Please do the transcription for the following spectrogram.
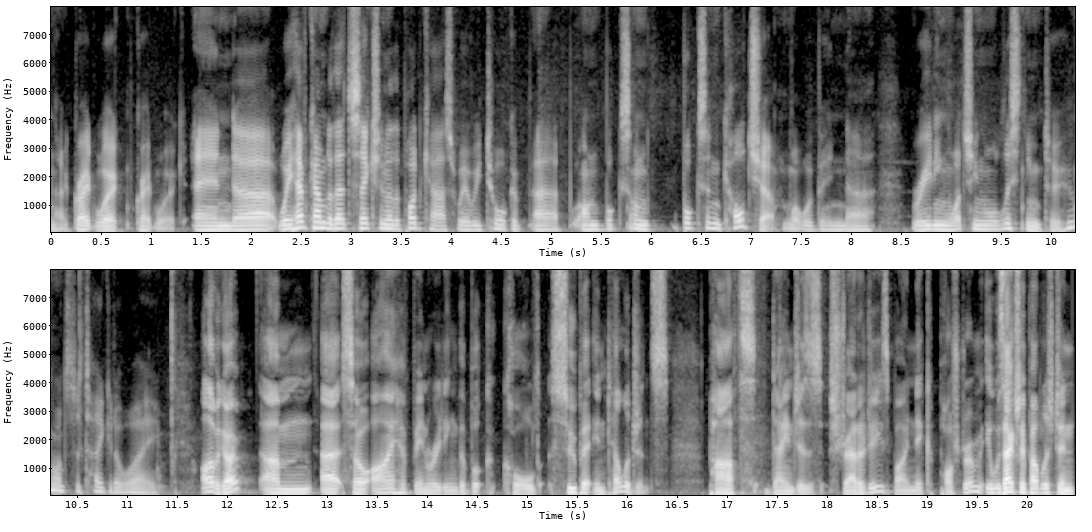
no, great work, great work. And uh, we have come to that section of the podcast where we talk uh, on books on books and culture, what we've been uh, reading, watching, or listening to. Who wants to take it away? I'll have a go. Um, uh, so I have been reading the book called Super Intelligence. Paths, Dangers, Strategies by Nick Bostrom. It was actually published in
